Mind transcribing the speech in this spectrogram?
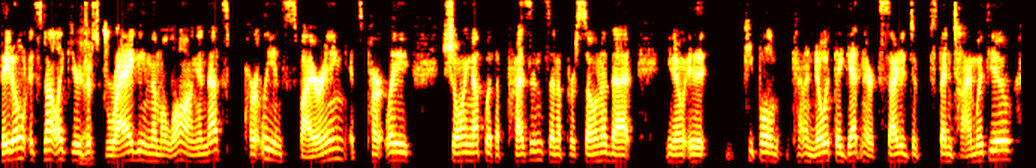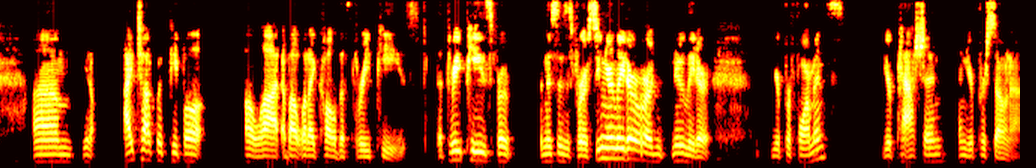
They don't, it's not like you're yeah. just dragging them along. And that's partly inspiring. It's partly showing up with a presence and a persona that, you know, it, people kind of know what they get and they're excited to spend time with you. Um, you know, I talk with people a lot about what I call the three P's. The three P's for, and this is for a senior leader or a new leader your performance, your passion, and your persona.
